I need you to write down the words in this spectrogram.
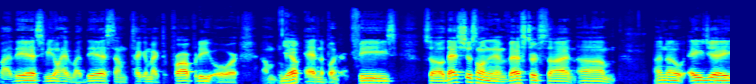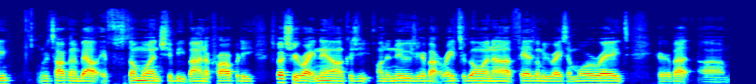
buy this. If you don't have it by this, I'm taking back the property, or I'm yep. adding a bunch of fees." So that's just on the investor side. Um, I know AJ, we're talking about if someone should be buying a property, especially right now, because on the news you hear about rates are going up, Fed's going to be raising more rates. hear about um,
